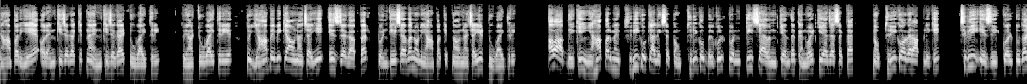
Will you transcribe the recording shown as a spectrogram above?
यहाँ पर ये है और एन की जगह कितना है? n की जगह है टू बाई थ्री तो यहाँ टू बाई थ्री है। तो यहाँ पे भी क्या होना चाहिए? इस जगह पर ट्वेंटी सेवन और यहाँ पर कितना होना चाहिए? टू बाई थ्री अब आप देखें, यहाँ पर मैं थ्री को क्या लिख सकता हूँ? थ्री को बिल्कुल ट्वेंटी सेवन के अंदर कन्वर्ट किया जा सकता है। नो थ्री को अगर आप लिखें three is equal to the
